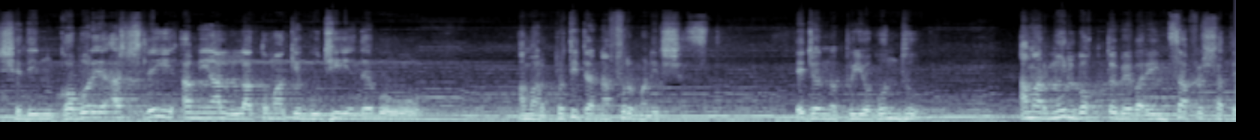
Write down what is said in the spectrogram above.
সেদিন কবরে আসলেই আমি আল্লাহ তোমাকে বুঝিয়ে দেব। আমার প্রতিটা নাফরমানির শাস্তি। এজন্য প্রিয় বন্ধু, আমার মূল বক্তব্য এবার ইনসাফের সাথে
